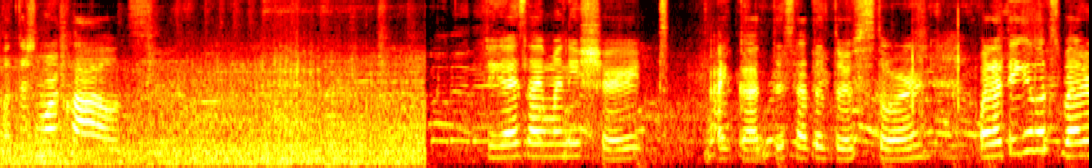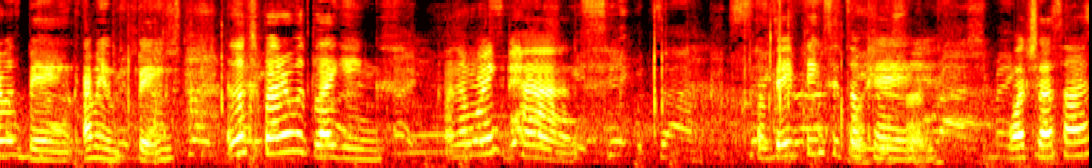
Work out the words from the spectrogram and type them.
But there's more clouds. Do you guys like my new shirt? I got this at the thrift store. But I think it looks better with bangs. I mean, bangs. It looks better with leggings. And I'm wearing pants. But babe thinks it's okay. Watch that side.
